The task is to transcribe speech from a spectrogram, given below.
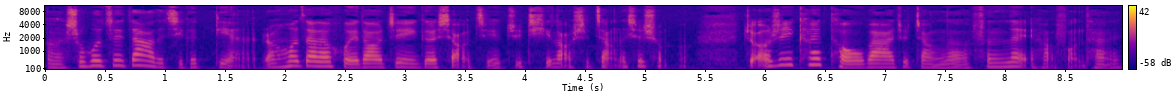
嗯收获最大的几个点，然后再来回到这一个小节，具体老师讲了些什么？主要是一开头吧，就讲了分类哈，访谈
